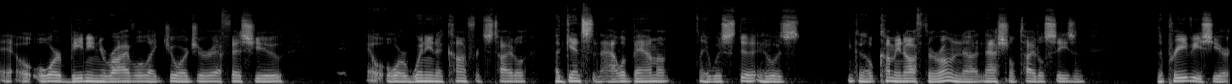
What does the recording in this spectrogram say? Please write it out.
eh, or beating a rival like Georgia or FSU, or winning a conference title against an Alabama. It was it was you know coming off their own uh, national title season the previous year.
